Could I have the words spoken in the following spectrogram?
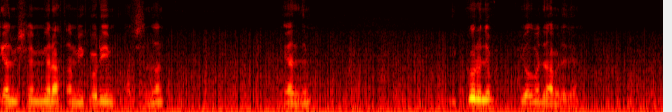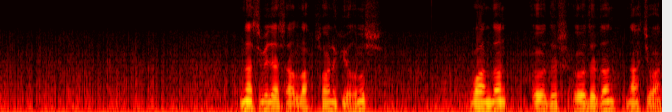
gelmişken meraktan bir göreyim açısından geldim. Görünüp yoluma devam edeceğim. Nasip ederse Allah sonraki yolumuz Van'dan Iğdır, Iğdır'dan Nahçıvan.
